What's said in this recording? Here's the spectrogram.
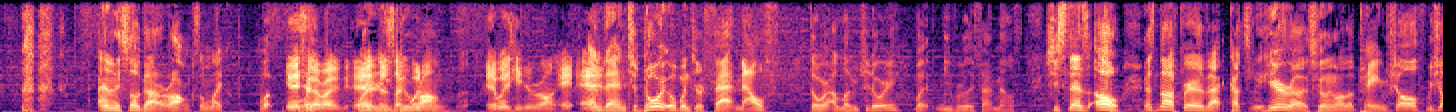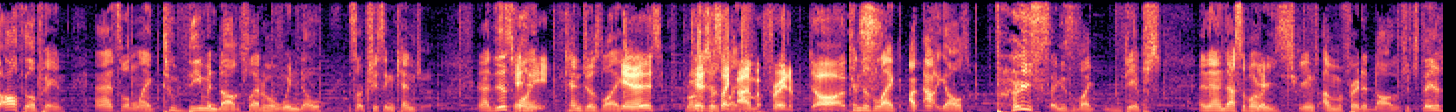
and they still got it wrong. So I'm like, what? Yeah, they what, what did he like, do what, wrong? did he do wrong? And, And, then Chidori opens her fat mouth. Don't worry, I love you, Chidori, but you have a really fat mouth. She says, "Oh, it's not fair that Katsuhira is feeling all the pain. We should all, we should all feel pain." And that's when like two demon dogs fly out of a window and start chasing Kenja. And at this Yeah, point, he- Kenja's like, yeah, it's just like life. I'm afraid of dogs. Kenja's like, "I'm out, y'all. Peace!" And he's like dips. And then that's the point where he screams, "I'm afraid of dogs." Which there's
